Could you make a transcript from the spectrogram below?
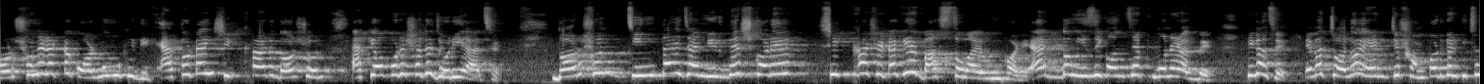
দর্শনের একটা কর্মমুখী দিক। এতটাই শিক্ষার দর্শন একে অপরের সাথে জড়িয়ে আছে। দর্শন চিন্তায় যা নির্দেশ করে শিক্ষা সেটাকে বাস্তবায়ন করে। একদম ইজি কনসেপ্ট মনে রাখবে। ঠিক আছে? এবার চলো এর যে সম্পর্কের কিছু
